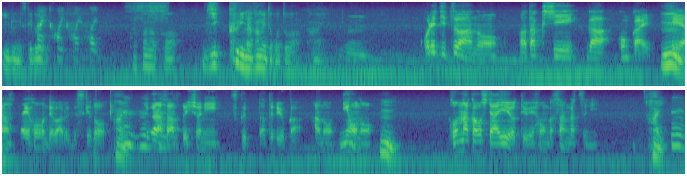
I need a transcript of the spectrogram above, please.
いるんですけど、はいはいはいはい。なかなかじっくり眺めたことは、はい、うん、これ実はあの私が今回うん。提案した絵本ではあるんですけど、はい、うんうん木村さんと一緒に作ったというかあの2本のうん、「こんな顔してあげよ」っていう絵本が3月にはい、うん。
